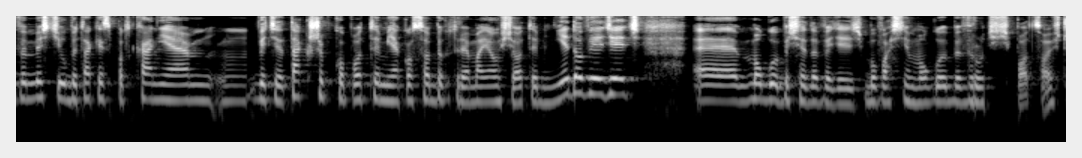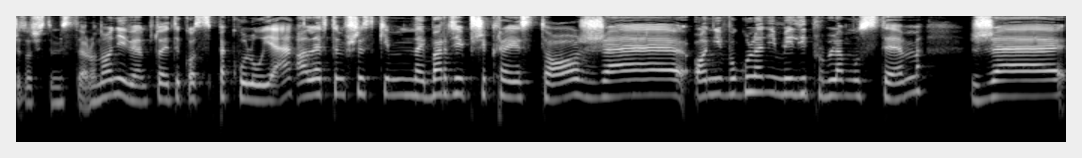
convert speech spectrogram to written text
wymyśliłby takie spotkanie, mm, wiecie, tak szybko po tym, jak osoby, które mają się o tym nie dowiedzieć, e, mogłyby się dowiedzieć, bo właśnie mogłyby wrócić po coś, czy coś w tym stylu. No nie wiem, tutaj tylko spekuluję, ale w tym wszystkim najbardziej przykre jest to, że oni w ogóle nie mieli problemu z tym, że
